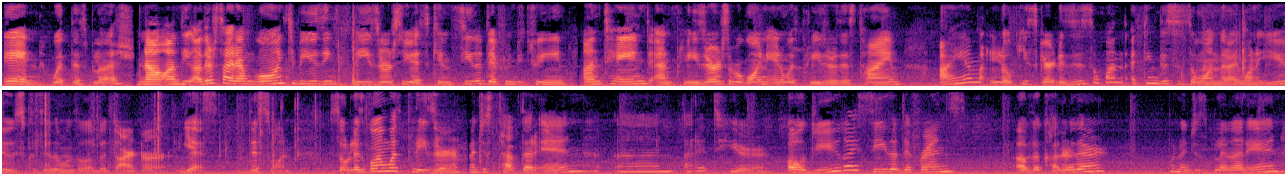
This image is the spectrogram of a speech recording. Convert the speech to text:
in with this blush. Now on the other side I'm going to be using pleaser so you guys can see the difference between untamed and pleaser. So we're going in with pleaser this time. I am low-key scared. Is this the one? I think this is the one that I want to use because the other one's a little bit darker. Yes this one. So let's go in with pleaser. I just tap that in and add it here. Oh do you guys see the difference of the color there I'm gonna just blend that in.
